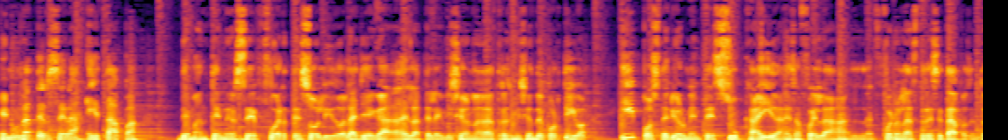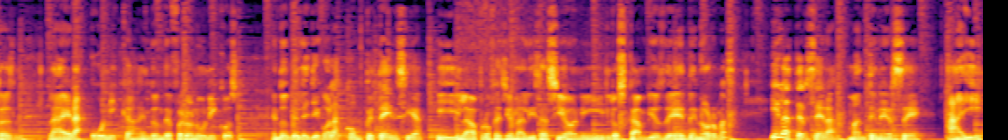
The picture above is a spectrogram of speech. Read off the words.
en una tercera etapa de mantenerse fuerte, sólido, la llegada de la televisión a la transmisión deportiva y posteriormente su caída. Esa fue la, fueron las tres etapas. Entonces, la era única, en donde fueron únicos, en donde le llegó la competencia y la profesionalización y los cambios de normas y la tercera, mantenerse ahí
